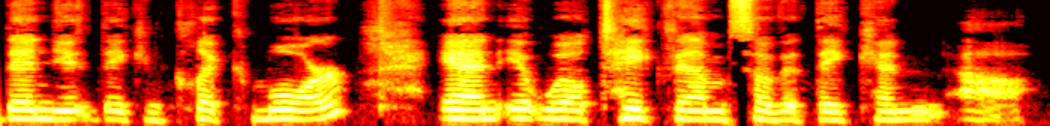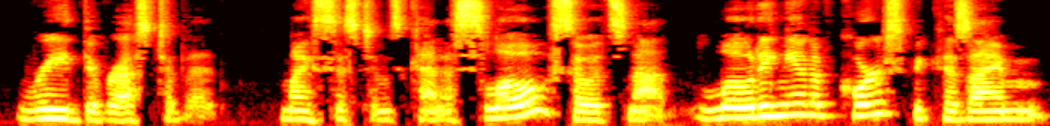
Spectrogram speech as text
then you, they can click more and it will take them so that they can uh, read the rest of it my system's kind of slow, so it's not loading it, of course, because I'm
